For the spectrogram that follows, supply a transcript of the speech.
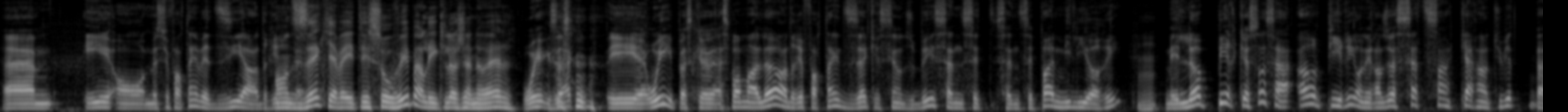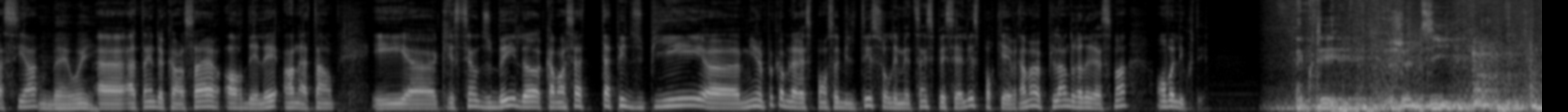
Euh, et on, M. Fortin avait dit à André. On disait qu'il avait été sauvé par les cloches de Noël. Oui, exact. Et euh, oui, parce qu'à ce moment-là, André Fortin disait à Christian Dubé, ça ne s'est, ça ne s'est pas amélioré. Mm. Mais là, pire que ça, ça a empiré. On est rendu à 748 patients Ben oui. euh, atteints de cancer hors délai en attente. Et euh, Christian Dubé là, a commencé à taper du pied, mis un peu comme la responsabilité sur les médecins spécialistes pour qu'il y ait vraiment un plan de redressement. On va l'écouter. Écoutez, je le dis,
